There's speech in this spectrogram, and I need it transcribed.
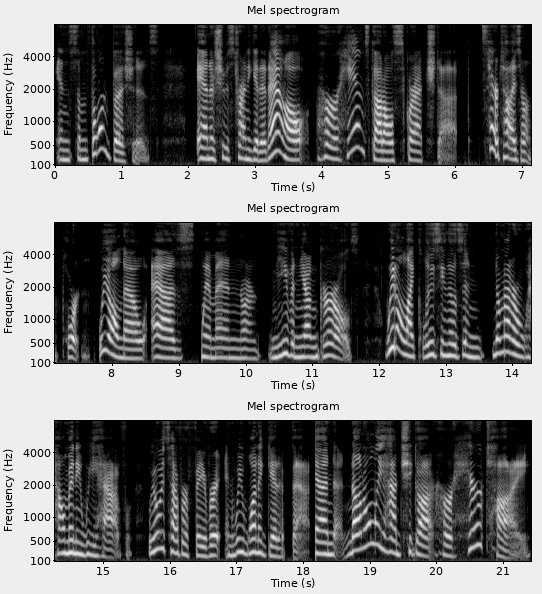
in some thorn bushes. And as she was trying to get it out, her hands got all scratched up. Hair ties are important. We all know as women or even young girls, we don't like losing those, and no matter how many we have, we always have our favorite and we want to get it back. And not only had she got her hair tie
